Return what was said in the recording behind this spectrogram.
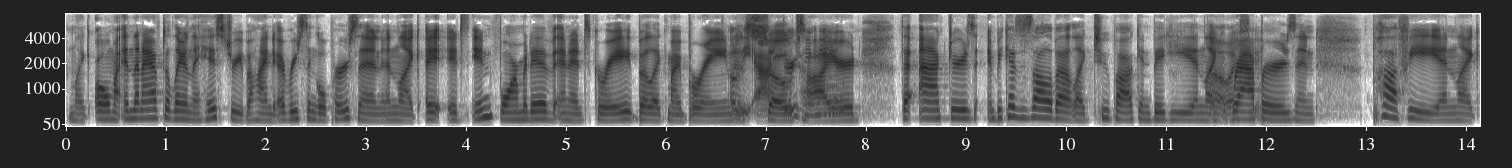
I'm like, oh my! And then I have to learn the history behind every single person, and like, it, it's informative and it's great, but like, my brain Oh, is so actors, you mean? tired. The actors, and because it's all about like Tupac and Biggie and like Oh, rappers and. Puffy and like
